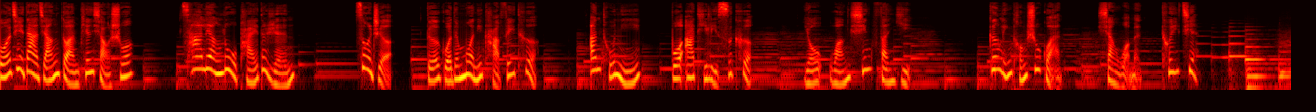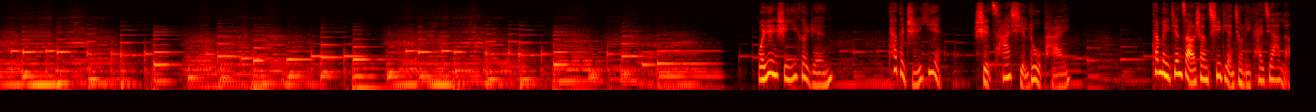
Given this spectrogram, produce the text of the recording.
国际大奖短篇小说《擦亮路牌的人》，作者德国的莫妮卡·菲特，安图尼·波阿提里斯克，由王兴翻译。更林童书馆向我们推荐。我认识一个人，他的职业是擦洗路牌。他每天早上七点就离开家了，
